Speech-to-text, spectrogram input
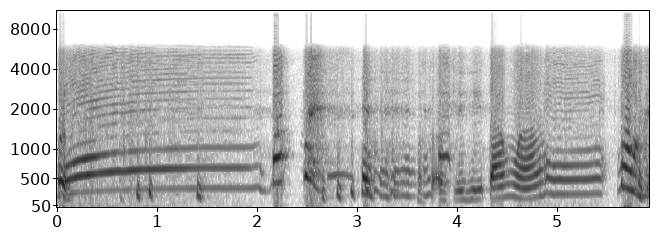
Beng! Pop! Tapos hita mo, ha? eh, bug!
